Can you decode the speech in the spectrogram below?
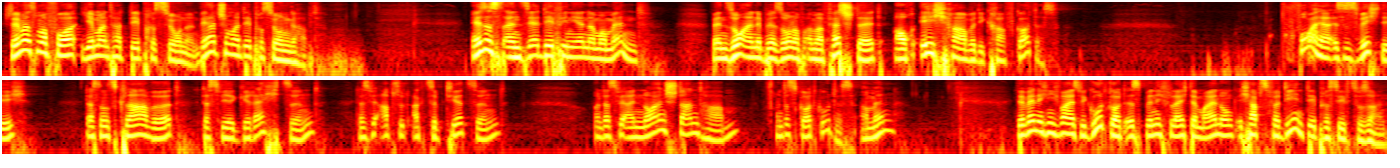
Stellen wir uns mal vor, jemand hat Depressionen. Wer hat schon mal Depressionen gehabt? Es ist ein sehr definierender Moment, wenn so eine Person auf einmal feststellt, auch ich habe die Kraft Gottes. Vorher ist es wichtig, dass uns klar wird, dass wir gerecht sind, dass wir absolut akzeptiert sind und dass wir einen neuen Stand haben und dass Gott gut ist. Amen. Denn wenn ich nicht weiß, wie gut Gott ist, bin ich vielleicht der Meinung, ich habe es verdient, depressiv zu sein.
